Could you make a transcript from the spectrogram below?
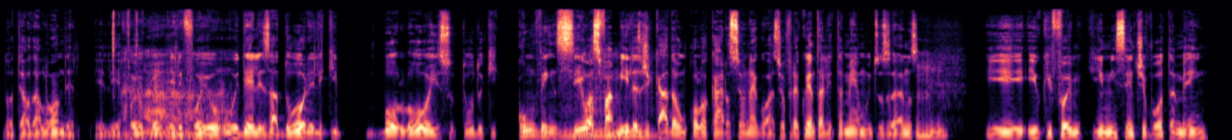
do Hotel da Londres. Ele foi, ah. o, ele foi o, o, idealizador, ele que bolou isso tudo, que convenceu uhum. as famílias de cada um colocar o seu negócio. Eu frequento ali também há muitos anos. Uhum. E, e, o que foi que me incentivou também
